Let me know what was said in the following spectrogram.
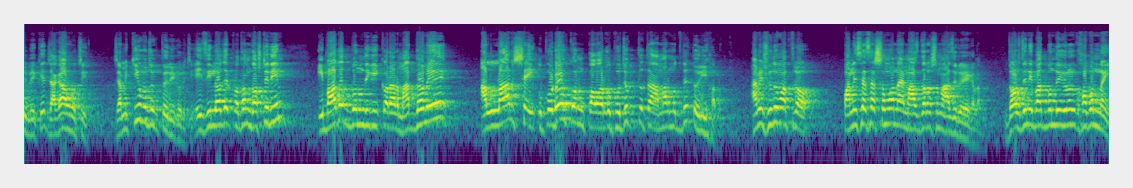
বিবেকে জাগা উচিত যে আমি কি উপযুক্ত তৈরি করেছি। এই জিলহজের প্রথম দশটি দিন ইবাদত বন্দিগি করার মাধ্যমে আল্লাহর সেই উপঢৌকন পাওয়ার উপযুক্ততা আমার মধ্যে তৈরি হবে। আমি শুধুমাত্র পানি সেচার সময় নয় মাছ ধরার সময় হাজির হয়ে গেলাম। দশ দিন ইবাদ বন্দি খবর নাই।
